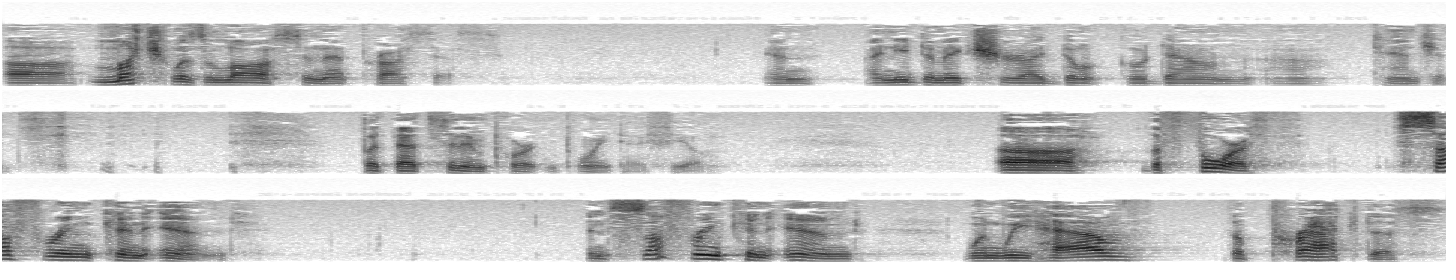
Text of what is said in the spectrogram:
Uh, much was lost in that process. And I need to make sure I don't go down uh, tangents. but that's an important point, I feel. Uh, the fourth, suffering can end. And suffering can end when we have the practice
